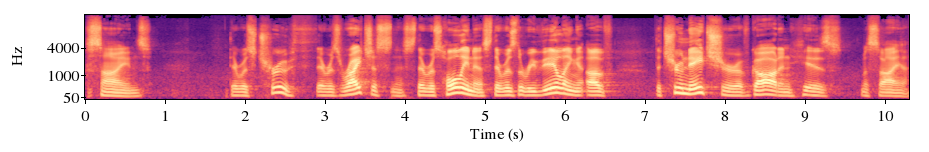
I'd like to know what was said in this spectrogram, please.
signs. There was truth, there was righteousness, there was holiness, there was the revealing of the true nature of God and His Messiah.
